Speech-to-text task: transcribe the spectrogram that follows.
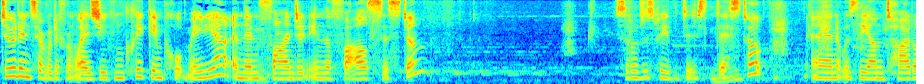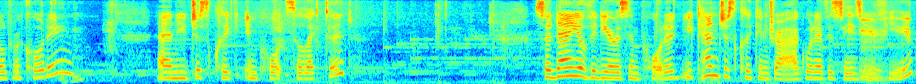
do it in several different ways. You can click import media and then mm-hmm. find it in the file system. So it'll just be the des- mm-hmm. desktop and it was the untitled recording. Mm-hmm. And you just click import selected. So now your video is imported. You can just click and drag, whatever's easier mm. for you.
